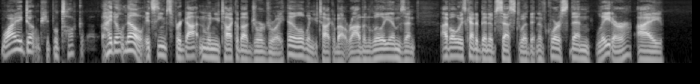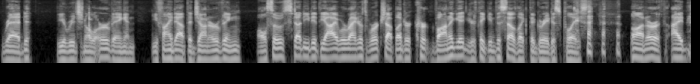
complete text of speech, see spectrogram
why don't people talk about? That? I don't know. It seems forgotten when you talk about George Roy Hill, when you talk about Robin Williams, and I've always kind of been obsessed with it. And of course, then later I read the original Irving, and you find out that John Irving also studied at the Iowa Writers Workshop under Kurt Vonnegut. You're thinking this sounds like the greatest place on earth. I'd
